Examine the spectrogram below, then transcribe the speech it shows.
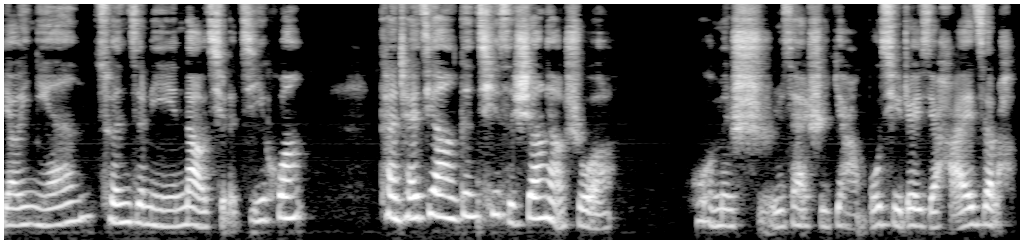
有一年，村子里闹起了饥荒，砍柴匠跟妻子商量说：“我们实在是养不起这些孩子了，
